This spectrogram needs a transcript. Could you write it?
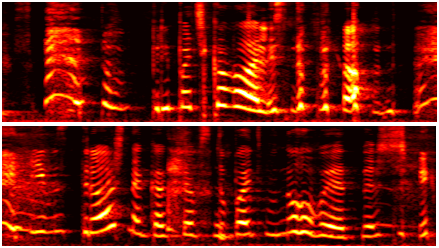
припачковались, ну правда. Им страшно как-то вступать в новые отношения.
